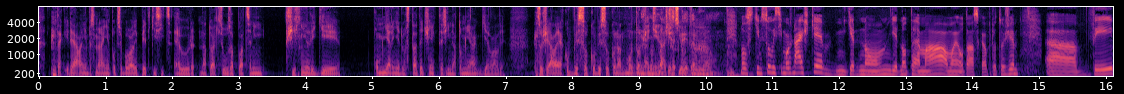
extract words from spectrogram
tak ideálně bychom na ně potřebovali 5 tisíc eur na to, ať jsou zaplacený všichni lidi poměrně dostatečně, kteří na tom nějak dělali. Což je ale jako vysoko, vysoko nad To není na český trh. No. no. s tím souvisí možná ještě jedno, jedno téma a moje otázka, protože uh, vy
